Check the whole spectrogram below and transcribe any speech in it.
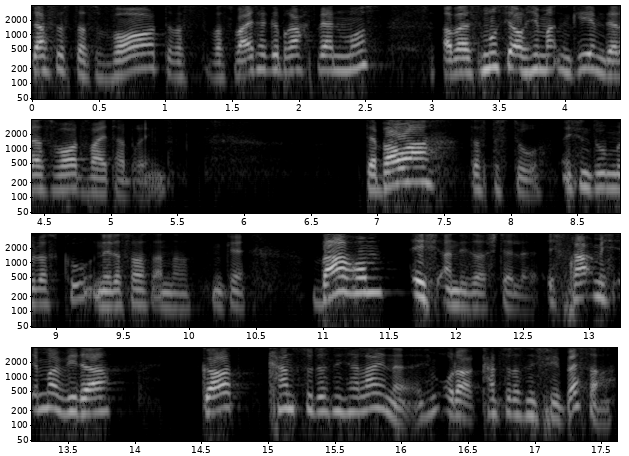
das ist das Wort, was, was weitergebracht werden muss, aber es muss ja auch jemanden geben, der das Wort weiterbringt. Der Bauer, das bist du. Ich und du, Müllers Kuh? Nee, das war was anderes. Okay. Warum ich an dieser Stelle? Ich frage mich immer wieder, Gott, kannst du das nicht alleine? Oder kannst du das nicht viel besser?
